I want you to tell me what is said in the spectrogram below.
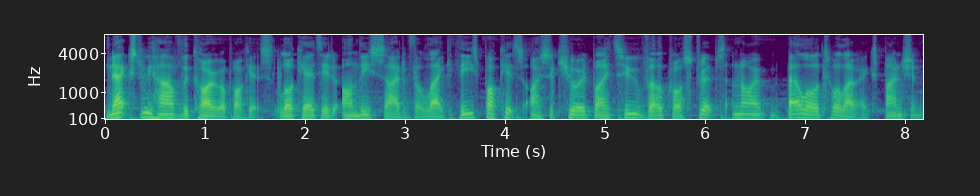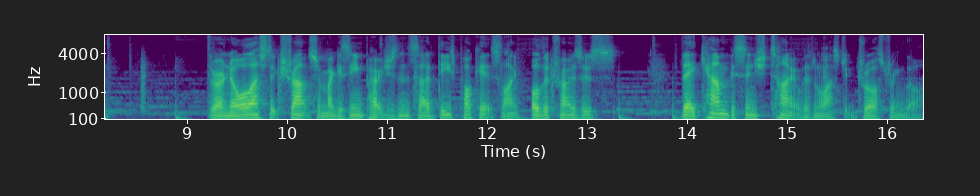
Next we have the cargo pockets, located on the side of the leg. These pockets are secured by two velcro strips and are bellowed to allow expansion. There are no elastic straps or magazine pouches inside these pockets like other trousers. They can be cinched tight with an elastic drawstring though.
